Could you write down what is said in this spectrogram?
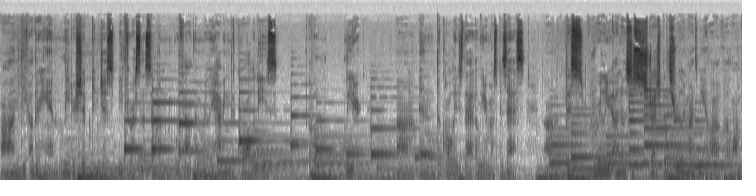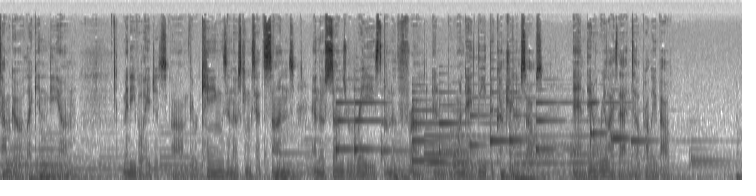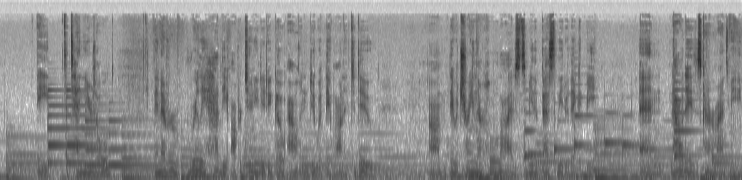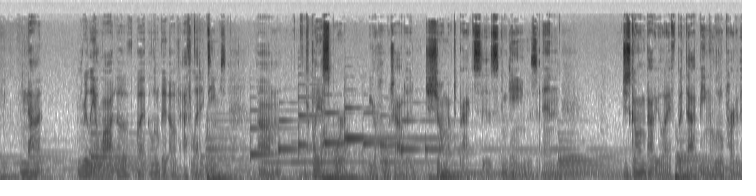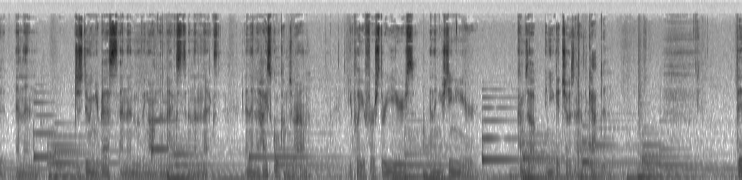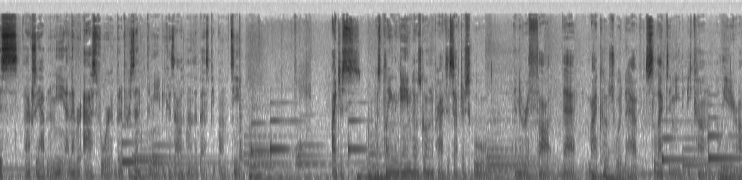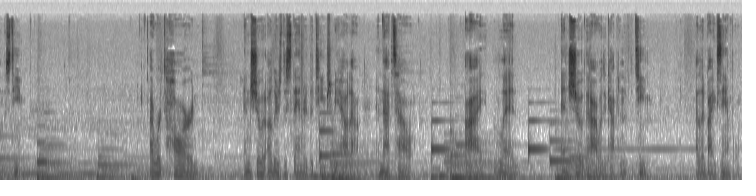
On the other hand, leadership can just be thrust at someone without them really having the qualities of a leader um, and the qualities that a leader must possess. Um, this really, I know this is a stretch, but this really reminds me a lot of a long time ago, like in the um, medieval ages. Um, there were kings, and those kings had sons, and those sons were raised under the throne and would one day lead the country themselves. And they don't realize that until probably about eight to ten years old they never really had the opportunity to go out and do what they wanted to do. Um, they would train their whole lives to be the best leader they could be. And nowadays, this kind of reminds me not really a lot of, but a little bit of athletic teams. Um, you can play a sport your whole childhood, just showing up to practices and games and just going about your life, but that being a little part of it. And then just doing your best and then moving on to the next and then the next. And then high school comes around, you play your first three years, your senior year comes up and you get chosen as the captain. This actually happened to me. I never asked for it, but it presented to me because I was one of the best people on the team. I just was playing the games, I was going to practice after school. I never thought that my coach would have selected me to become a leader on this team. I worked hard and showed others the standard the team should be held out. And that's how I led and showed that I was a captain of the team. I led by example.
